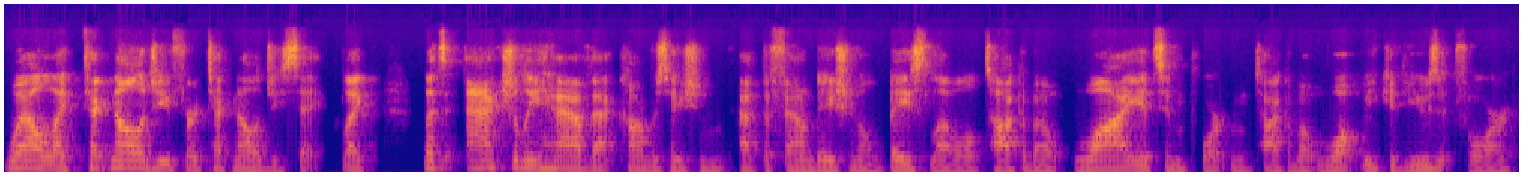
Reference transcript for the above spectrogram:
well, like technology for technology's sake, like let's actually have that conversation at the foundational base level talk about why it's important talk about what we could use it for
